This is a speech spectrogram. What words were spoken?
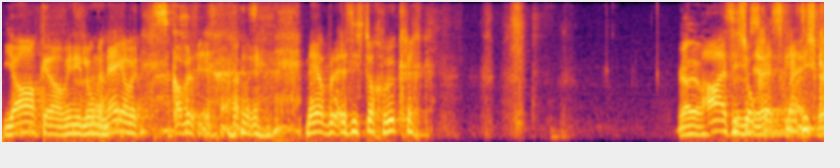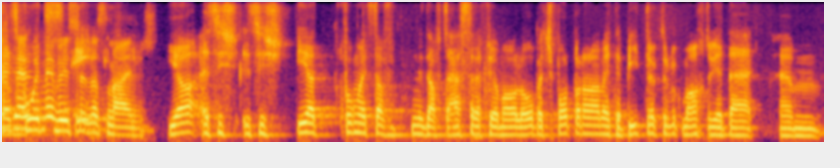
Ja, genau, meine Lunge. Nein, aber, aber, nein, aber es ist doch wirklich, Ja, ja. ah, es ist, Ja, okay, das es ist kein Wir, gutes, wir wissen, was du meinst. Ja, es ist, es ist, ich habe gefunden, jetzt darf ich nicht auf das SRF ja mal loben. Das Sportpanorama hat einen Beitrag darüber gemacht und ich habe den, ähm,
